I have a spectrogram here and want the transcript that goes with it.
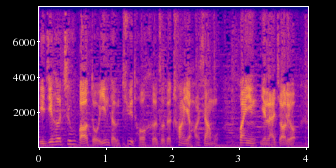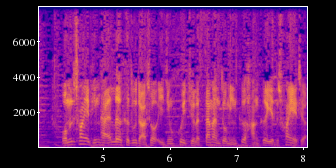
以及和支付宝、抖音等巨头合作的创业好项目，欢迎您来交流。我们的创业平台乐客独角兽已经汇聚了三万多名各行各业的创业者，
